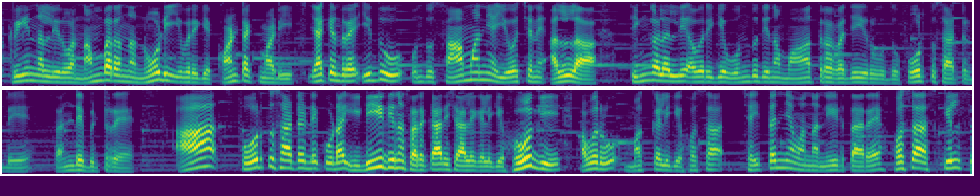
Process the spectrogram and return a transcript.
ಸ್ಕ್ರೀನ್ನಲ್ಲಿರುವ ನಂಬರನ್ನು ನೋಡಿ ಇವರಿಗೆ ಕಾಂಟ್ಯಾಕ್ಟ್ ಮಾಡಿ. ಯಾಕೆಂದರೆ ಇದು ಒಂದು ಸಾಮಾನ್ಯ ಯೋಚನೆ ಅಲ್ಲ. ತಿಂಗಳಲ್ಲಿ ಅವರಿಗೆ ಒಂದು ದಿನ ಮಾತ್ರ ರಜೆ ಇರುವುದು ಫೋರ್ತ್ ಸ್ಯಾಟರ್ಡೇ ಸಂಡೇ ಬಿಟ್ಟರೆ ಆ ಫೋರ್ತ್ ಸ್ಯಾಟರ್ಡೇ ಕೂಡ ಇಡೀ ದಿನ ಸರ್ಕಾರಿ ಶಾಲೆಗಳಿಗೆ ಹೋಗಿ ಅವರು ಮಕ್ಕಳಿಗೆ ಹೊಸ ಚೈತನ್ಯವನ್ನು ನೀಡ್ತಾರೆ, ಹೊಸ ಸ್ಕಿಲ್ಸ್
